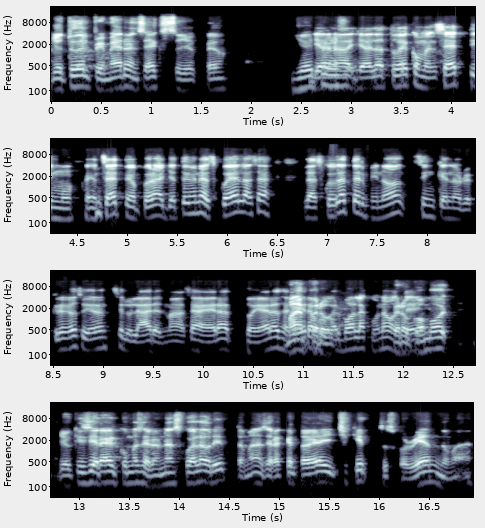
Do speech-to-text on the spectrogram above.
Yo tuve el primero en sexto, yo creo. Yo, Yo tuve no, yo lo tuve como en séptimo, en séptimo, pero ah, yo tuve una escuela, o sea, la escuela terminó sin que en los recreos hubieran celulares, más, o sea, era, todavía era salir Ma, a pero- jugar bola con una Pero botella. cómo, yo quisiera ver cómo será una escuela ahorita, mae. ¿Será que todavía hay chiquitos corriendo, mae?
